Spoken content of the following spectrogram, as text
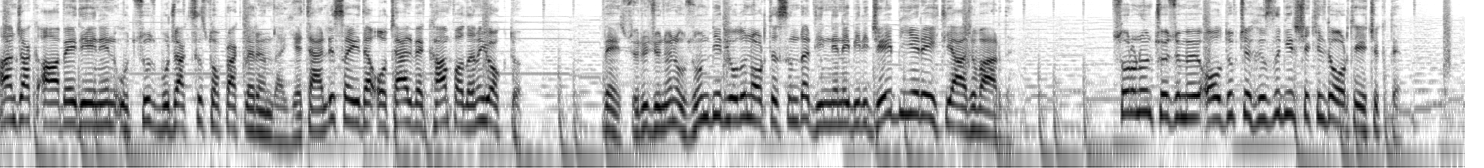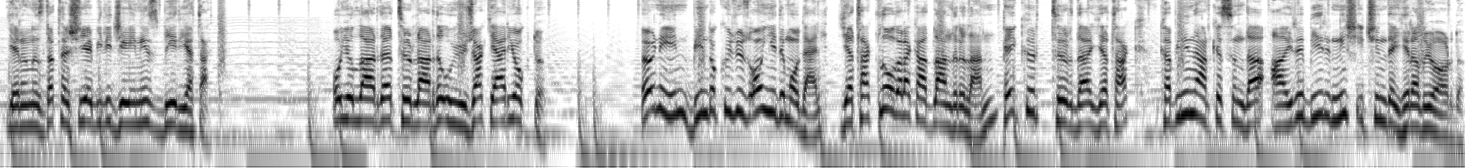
Ancak ABD'nin uçsuz bucaksız topraklarında yeterli sayıda otel ve kamp alanı yoktu. Ve sürücünün uzun bir yolun ortasında dinlenebileceği bir yere ihtiyacı vardı. Sorunun çözümü oldukça hızlı bir şekilde ortaya çıktı. Yanınızda taşıyabileceğiniz bir yatak. O yıllarda tırlarda uyuyacak yer yoktu. Örneğin 1917 model yataklı olarak adlandırılan Packard tırda yatak kabinin arkasında ayrı bir niş içinde yer alıyordu.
